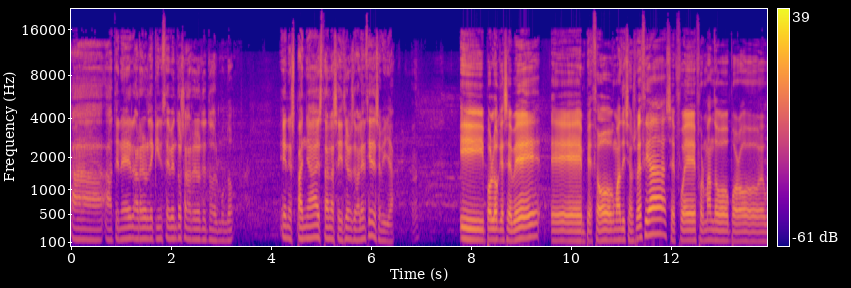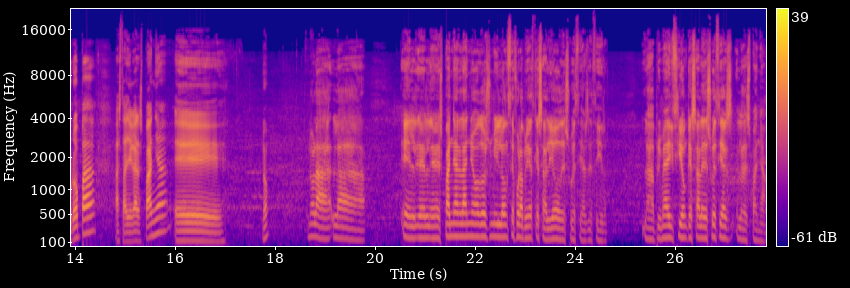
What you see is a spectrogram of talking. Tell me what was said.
a, a, tener alrededor de 15 eventos alrededor de todo el mundo. En España están las ediciones de Valencia y de Sevilla. Y por lo que se ve, eh, empezó, como has dicho, en Suecia, se fue formando por Europa hasta llegar a España. Eh, ¿No? No, la, en España en el año 2011 fue la primera vez que salió de Suecia, es decir, la primera edición que sale de Suecia es la de España.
